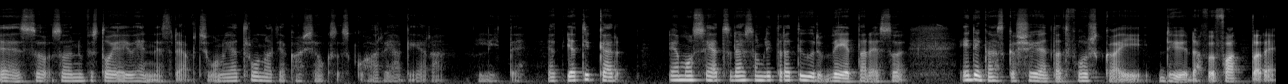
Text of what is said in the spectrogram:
Uh, så, så nu förstår jag ju hennes reaktion och jag tror nog att jag kanske också skulle ha reagerat lite. Jag, jag tycker, jag måste säga att sådär som litteraturvetare så är det ganska skönt att forska i döda författare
